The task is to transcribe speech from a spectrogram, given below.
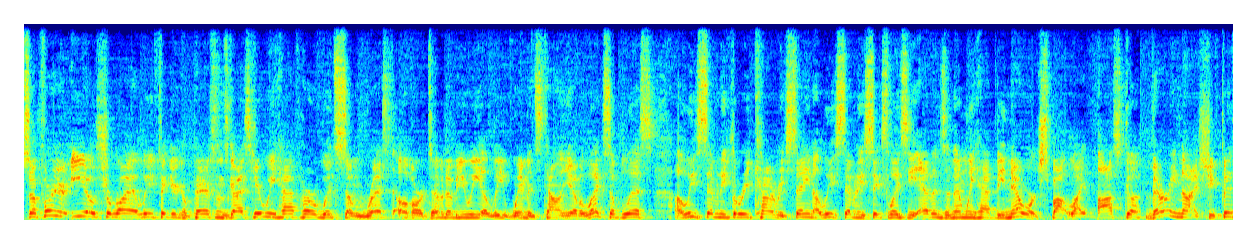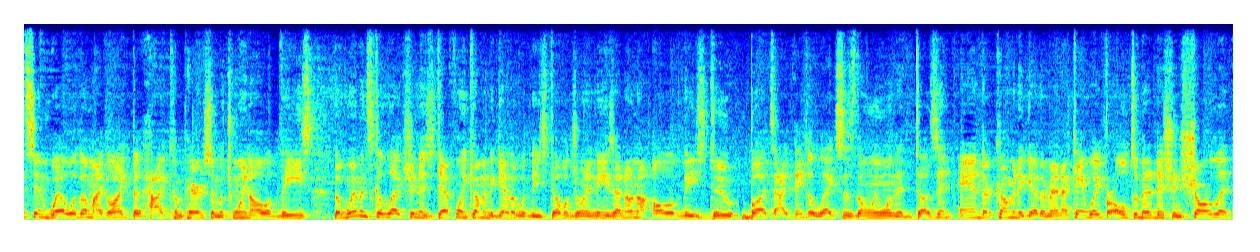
So for your Io Shirai Elite figure comparisons, guys, here we have her with some rest of our WWE Elite Women's talent. You have Alexa Bliss, Elite 73 Kairi Sane, Elite 76 Lacey Evans, and then we have the Network Spotlight Asuka. Very nice. She fits in well with them. I like the height comparison between all of these. The women's collection is definitely coming together with these double jointed knees. I know not all of these do, but I think Alexa's the only one that doesn't, and they're coming together, man. I can't wait for Ultimate Edition Charlotte,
